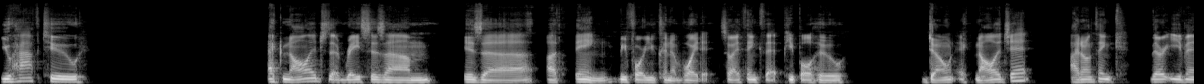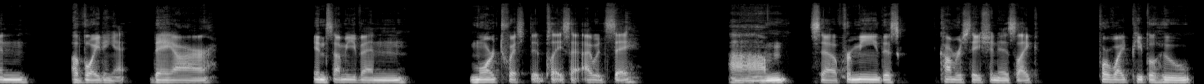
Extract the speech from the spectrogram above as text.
you have to acknowledge that racism is a, a thing before you can avoid it. So I think that people who don't acknowledge it, I don't think they're even avoiding it. They are in some even more twisted place, I, I would say. Um, so for me, this conversation is like for white people who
